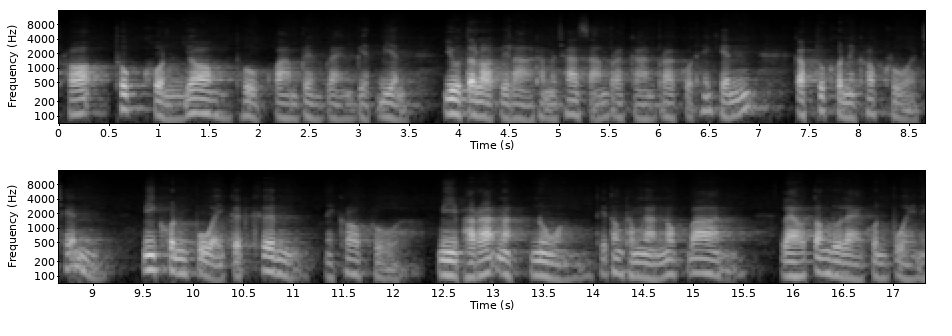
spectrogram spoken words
เพราะทุกคนย่อมถูกความเปลี่ยนแปลงเบียดเบียน อยู่ตลอดเวลาธรรมชาติสามประการปรากฏให้เห็นกับทุกคนในครอบครัว เช่น มีคนป่วยเกิดขึ้นในครอบครัว มีภาระหนักหน่วงที่ต้องทำงานนอกบ้าน แล้วต้องดูแลคนป่วยใน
